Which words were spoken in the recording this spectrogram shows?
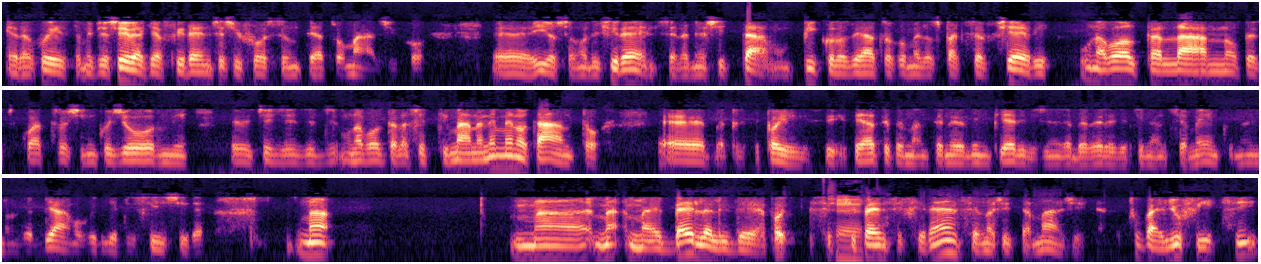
era questa, mi piaceva che a Firenze ci fosse un teatro magico. Eh, io sono di Firenze, la mia città, un piccolo teatro come lo Spazio Alfieri, una volta all'anno per 4-5 giorni, eh, una volta alla settimana, nemmeno tanto, eh, perché poi i teatri per mantenerli in piedi bisognerebbe avere dei finanziamenti, noi non li abbiamo, quindi è difficile. Ma ma, ma, ma, è bella l'idea. Poi se certo. ci pensi Firenze è una città magica. Tu vai agli Uffizi,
